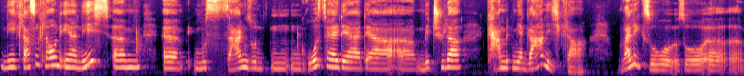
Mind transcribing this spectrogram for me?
nee, Klassenclown eher nicht. Ähm, äh, ich muss sagen, so ein, ein Großteil der, der äh, Mitschüler kam mit mir gar nicht klar, weil ich so... so äh, äh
